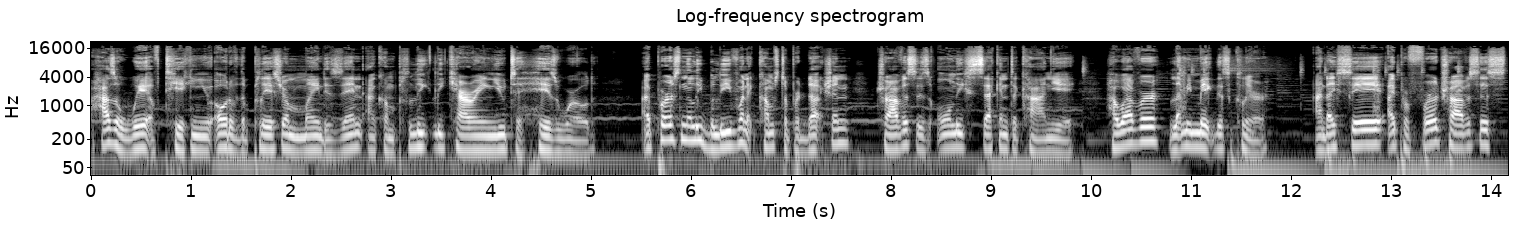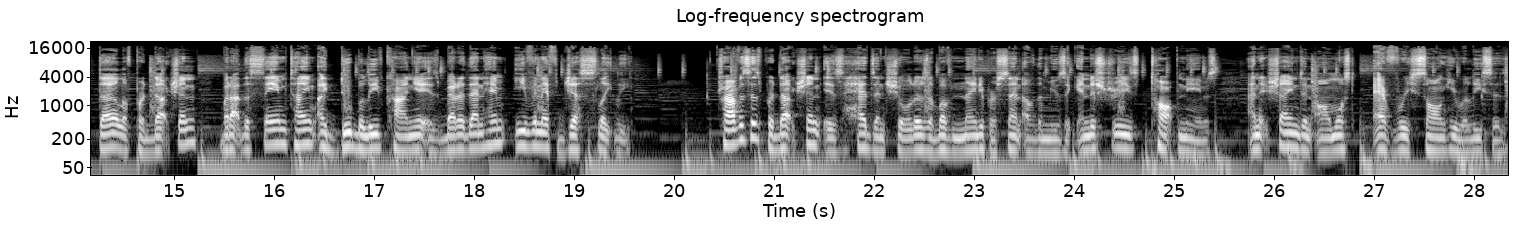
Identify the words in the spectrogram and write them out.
has a way of taking you out of the place your mind is in and completely carrying you to his world. I personally believe when it comes to production, Travis is only second to Kanye. However, let me make this clear. And I say I prefer Travis's style of production, but at the same time, I do believe Kanye is better than him, even if just slightly. Travis's production is heads and shoulders above 90% of the music industry's top names, and it shines in almost every song he releases.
